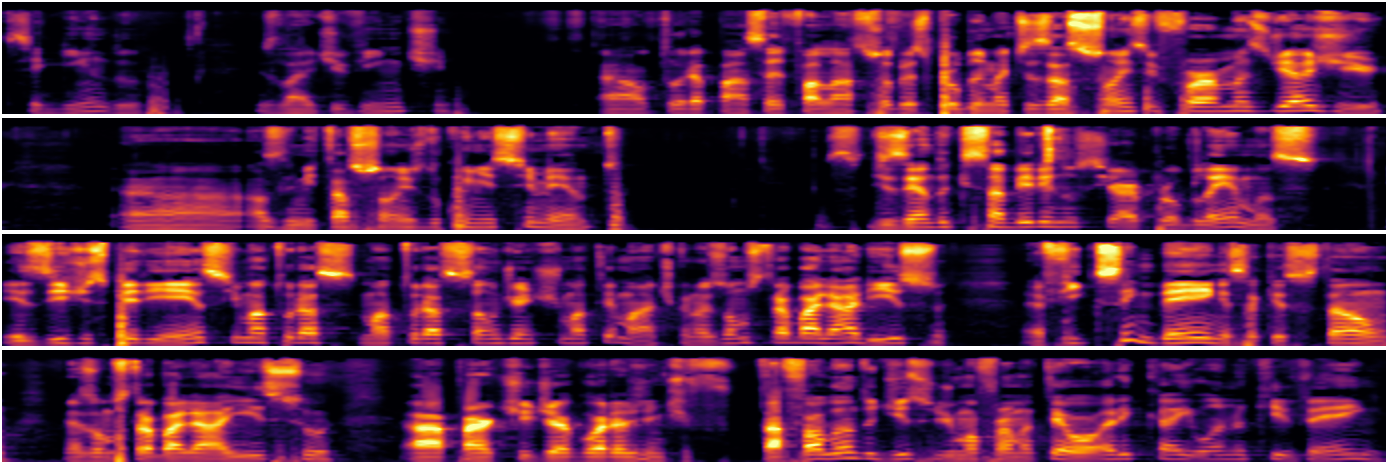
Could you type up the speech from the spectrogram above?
Seguindo, slide 20, a autora passa a falar sobre as problematizações e formas de agir, as limitações do conhecimento, dizendo que saber enunciar problemas exige experiência e matura maturação diante de matemática. Nós vamos trabalhar isso, é, fixem bem essa questão, nós vamos trabalhar isso a partir de agora. A gente está falando disso de uma forma teórica e o ano que vem,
